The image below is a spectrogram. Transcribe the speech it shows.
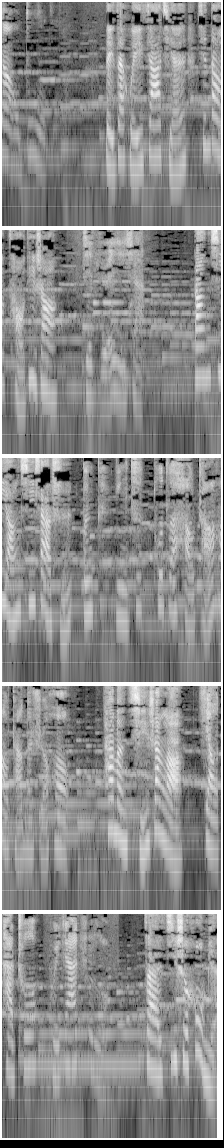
闹肚子，得在回家前先到草地上解决一下。当夕阳西下时，等影子拖得好长好长的时候，他们骑上了脚踏车回家去了。在鸡舍后面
